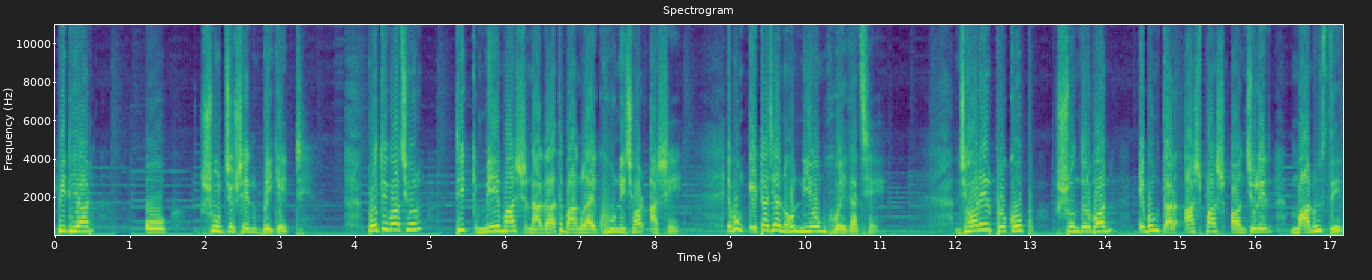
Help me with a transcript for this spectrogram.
এপিডিআর ও সূর্য সেন ব্রিগেড। প্রতি বছর ঠিক মে মাস নাগাদ বাংলায় ঘূর্ণিঝড় আসে এবং এটা যেন নিয়ম হয়ে গেছে। ঝড়ের প্রকোপ সুন্দরবন এবং তার আশপাশ অঞ্চলের মানুষদের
